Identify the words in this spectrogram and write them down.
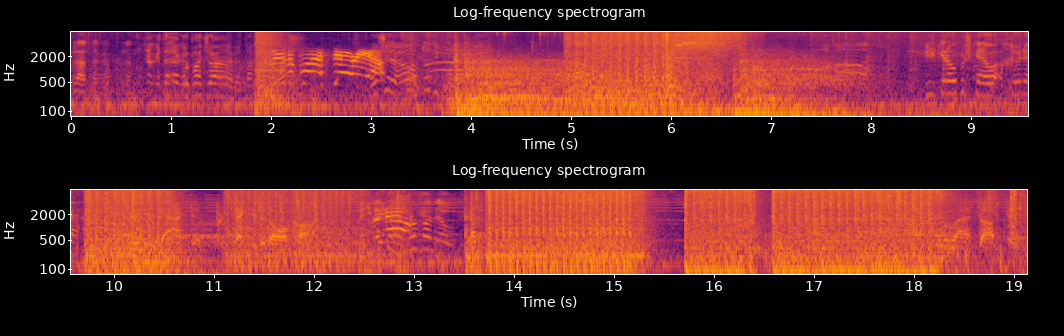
Plata, kan plata. Taka, taka, patrz, Anna, taka. Clear the blast area. open gunnen. Active, at all costs. Last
